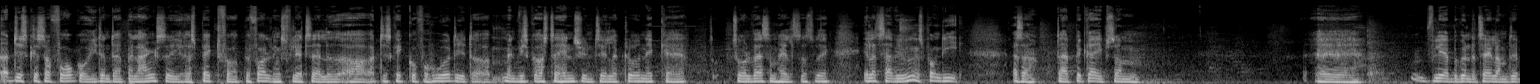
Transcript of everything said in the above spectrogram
og det skal så foregå i den der balance i respekt for befolkningsflertallet, og det skal ikke gå for hurtigt, og, men vi skal også tage hensyn til, at kloden ikke kan tåle hvad som helst osv. Eller tager vi udgangspunkt i, altså der er et begreb som øh, flere er begyndt at tale om det,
